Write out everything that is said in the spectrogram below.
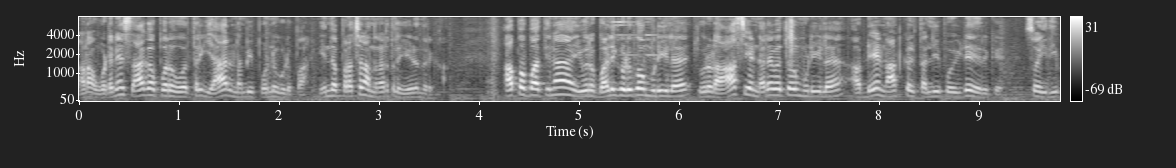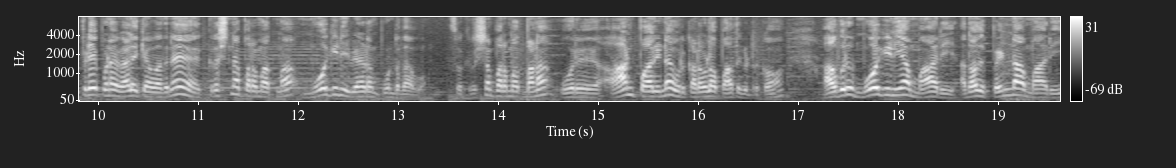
ஆனால் உடனே சாக போகிற ஒருத்தர் யார் நம்பி பொண்ணு கொடுப்பா இந்த பிரச்சனை அந்த நேரத்தில் எழுந்திருக்கான். அப்போ பார்த்தீங்கன்னா இவரை பலி கொடுக்கவும் முடியல இவரோட ஆசையை நிறைவேற்றவும் முடியல அப்படியே நாட்கள் தள்ளி போயிட்டே இருக்கு. ஸோ இது இப்படியே போனால் வேலைக்கு ஆகாதுன்னு கிருஷ்ண பரமாத்மா மோகினி வேடம் பூண்டதாகும். ஸோ கிருஷ்ண பரமாத்மானா ஒரு ஆண் பாலின ஒரு கடவுளாக பார்த்துக்கிட்டு இருக்கோம். அவர் மோகினியாக மாறி அதாவது பெண்ணாக மாறி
